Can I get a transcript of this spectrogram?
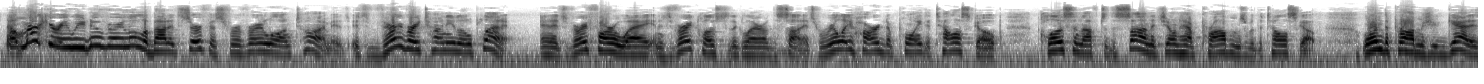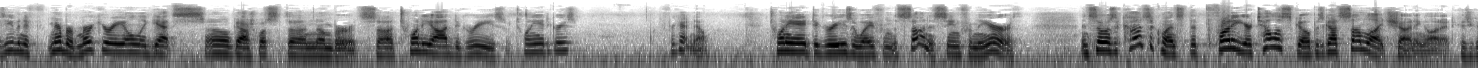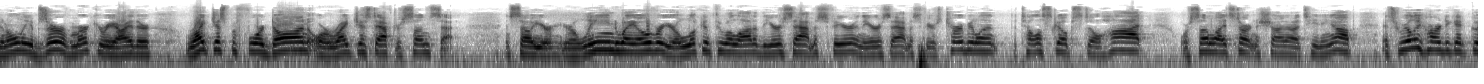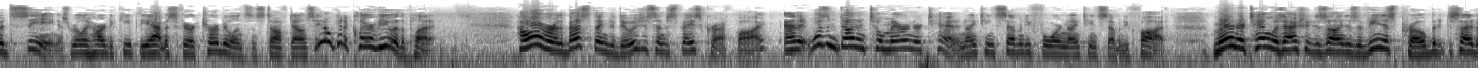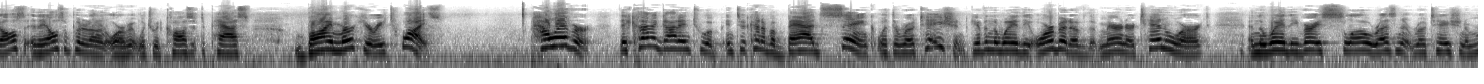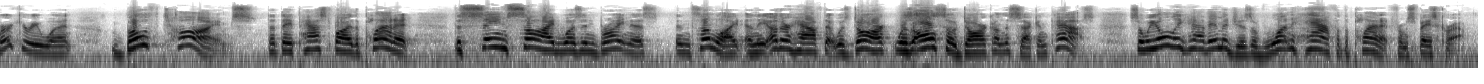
Now, Mercury, we knew very little about its surface for a very long time. It's, it's a very, very tiny little planet and it's very far away and it's very close to the glare of the sun. It's really hard to point a telescope close enough to the sun that you don't have problems with the telescope. One of the problems you get is even if, remember, Mercury only gets, oh gosh, what's the number? It's uh, 20 odd degrees. 28 degrees? I forget now. 28 degrees away from the sun is seen from the Earth. And so, as a consequence, the front of your telescope has got sunlight shining on it because you can only observe Mercury either right just before dawn or right just after sunset. And so you're, you're leaned way over, you're looking through a lot of the Earth's atmosphere, and the Earth's atmosphere is turbulent, the telescope's still hot, or sunlight's starting to shine on, it's heating up. It's really hard to get good seeing. It's really hard to keep the atmospheric turbulence and stuff down, so you don't get a clear view of the planet. However, the best thing to do is just send a spacecraft by, and it wasn't done until Mariner 10 in 1974 and 1975. Mariner 10 was actually designed as a Venus probe, but it decided also, they also put it on an orbit which would cause it to pass by Mercury twice. However, they kind of got into, a, into kind of a bad sync with the rotation, given the way the orbit of the Mariner 10 worked and the way the very slow resonant rotation of Mercury went. Both times that they passed by the planet, the same side was in brightness in sunlight, and the other half that was dark was also dark on the second pass. So we only have images of one half of the planet from spacecraft.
